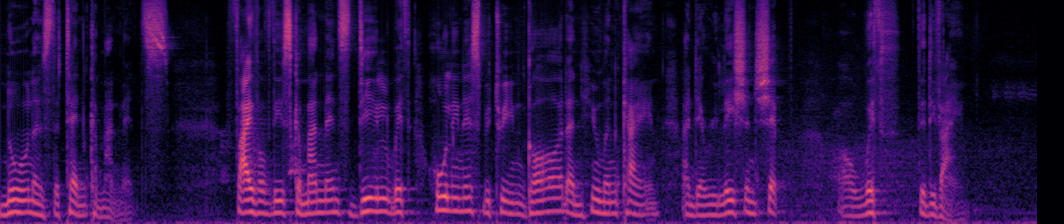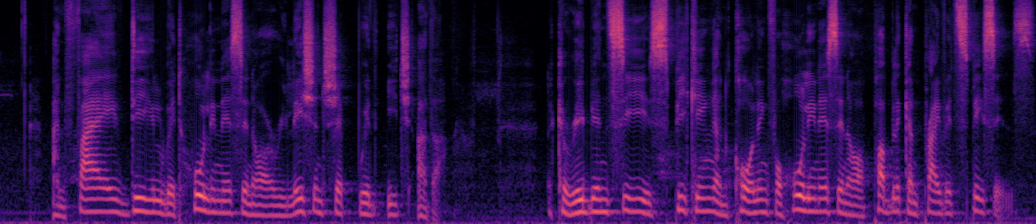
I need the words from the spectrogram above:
known as the Ten Commandments. Five of these commandments deal with holiness between God and humankind and their relationship uh, with the divine. And five deal with holiness in our relationship with each other. The Caribbean Sea is speaking and calling for holiness in our public and private spaces.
